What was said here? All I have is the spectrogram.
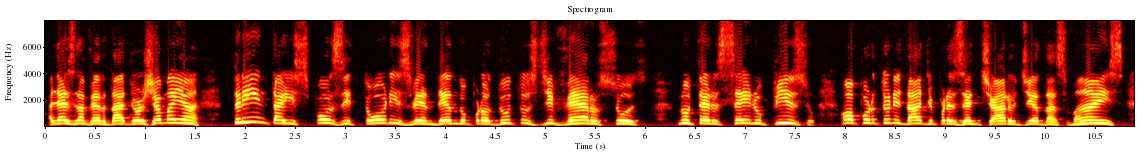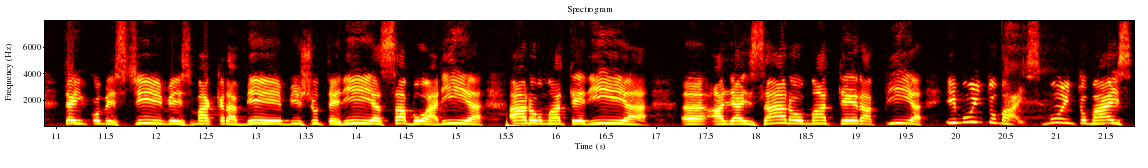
Aliás, na verdade, hoje é amanhã. 30 expositores vendendo produtos diversos no terceiro piso. Uma oportunidade de presentear o Dia das Mães. Tem comestíveis, macramê, bijuteria, saboaria, aromateria uh, aliás, aromaterapia e muito mais, muito mais,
